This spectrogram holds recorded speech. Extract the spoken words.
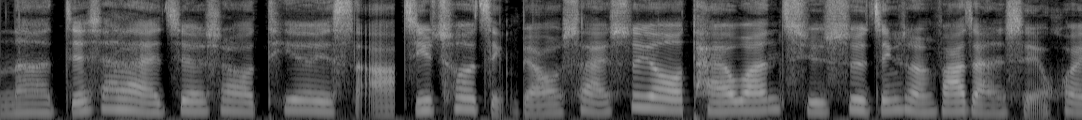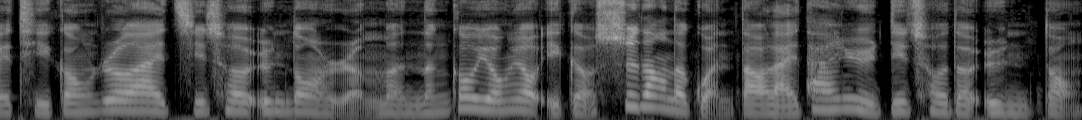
那接下来介绍 TSR 机车锦标赛，是由台湾骑士精神发展协会提供热爱机车运动的人们能够拥有一个适当的管道来参与机车的运动。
